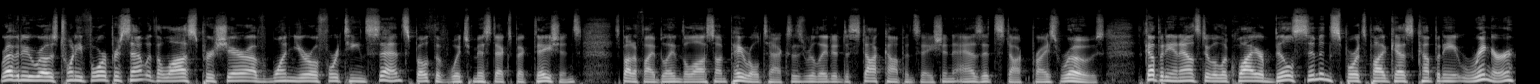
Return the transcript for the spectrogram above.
Revenue rose 24% with a loss per share of €1.14, both of which missed expectations. Spotify blamed the loss on payroll taxes related to stock compensation as its stock price rose. The company announced it will acquire Bill Simmons' sports podcast company Ringer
